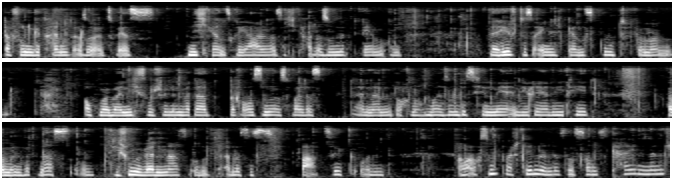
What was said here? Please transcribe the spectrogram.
davon getrennt. Also als wäre es nicht ganz real, was ich gerade so mitnehme. Und da hilft es eigentlich ganz gut, wenn man auch mal bei nicht so schönem Wetter draußen ist, weil das einen dann doch nochmal so ein bisschen mehr in die Realität, weil man wird nass und die Schuhe werden nass und alles ist barzig und aber auch super still und es ist sonst kein Mensch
